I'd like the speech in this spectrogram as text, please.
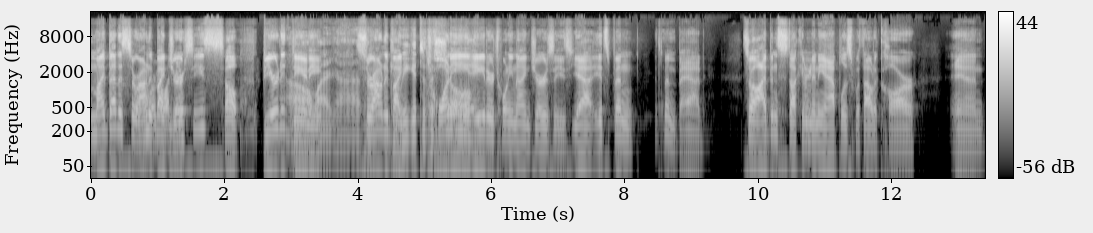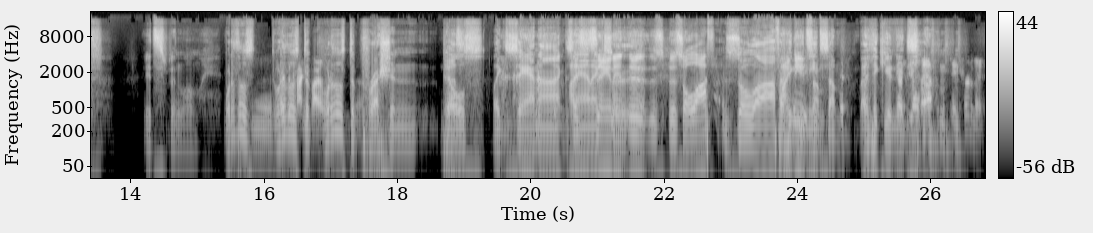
my bed is surrounded We're by going deep. jerseys. So bearded oh Danny Oh my god. surrounded Can by we get to the 28 or 29 jerseys. Yeah, it's been it's been bad. So I've been stuck in Minneapolis without a car and it's been lonely. What are those Mm, what like are those de- what are those depression pills like Xanax, Xanax Xanax, or uh, Zoloft. Zoloft? I I think you need need some. some. I think you need the old some. app of the state tournament.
